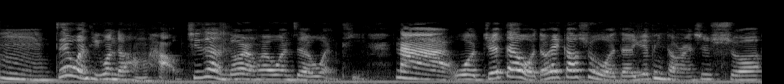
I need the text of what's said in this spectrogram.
嗯，这个问题问得很好。其实很多人会问这个问题。那我觉得我都会告诉我的约聘同仁是说，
